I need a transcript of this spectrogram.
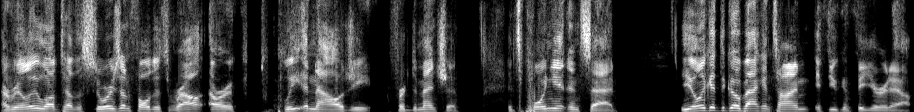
I really loved how the stories unfolded throughout our complete analogy for dementia. It's poignant and sad. You only get to go back in time if you can figure it out.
